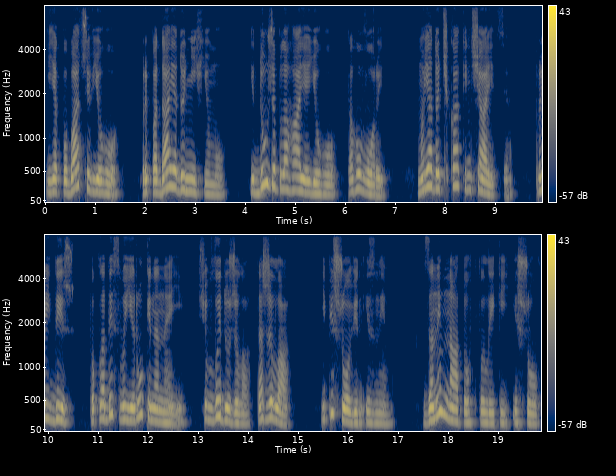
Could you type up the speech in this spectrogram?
і як побачив його, припадає до ніг йому, і дуже благає його та говорить Моя дочка кінчається, прийди ж, поклади свої руки на неї, щоб видужила та жила. І пішов він із ним. За ним натовп великий ішов,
